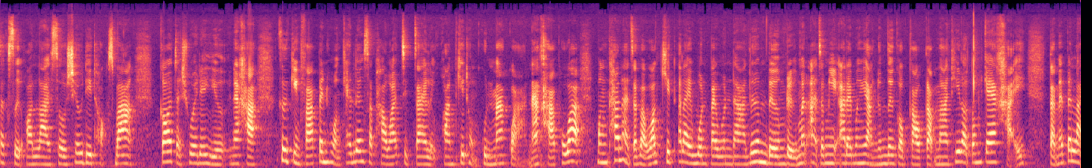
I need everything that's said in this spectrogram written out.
จากสื่อออนไลน์โซเชียลดีท็อกซ์บ้าง ก็จะช่วยได้เยอะนะคะ คือกิ่งฟ้าเป็นห่วงแค่เรื่องสภาวะจิตใจหรือความคิดของคุณมากกว่านะคะ เพราะว่าบางท่านอาจจะแบบว่าคิดอะไรวนไปวนดาเรื่องเดิมหรือมันอาจจะมีอะไรบางอย่างเดิมๆเก่าๆกลับมาที่เราต้องแก้ไข แต่ไม่เป็นไร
